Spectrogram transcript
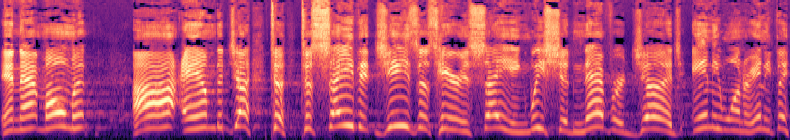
In that moment, I am the judge. To, to say that Jesus here is saying we should never judge anyone or anything,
